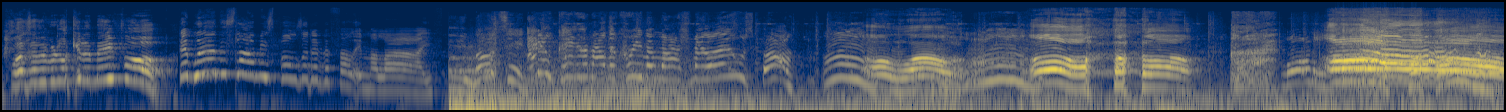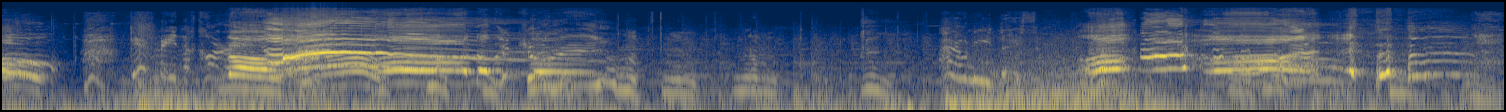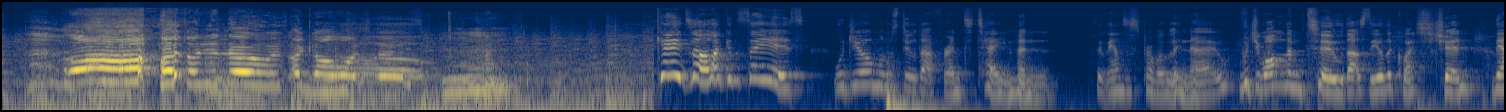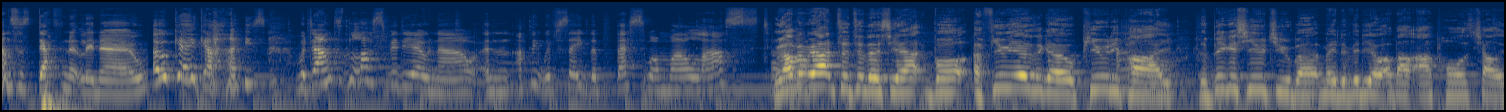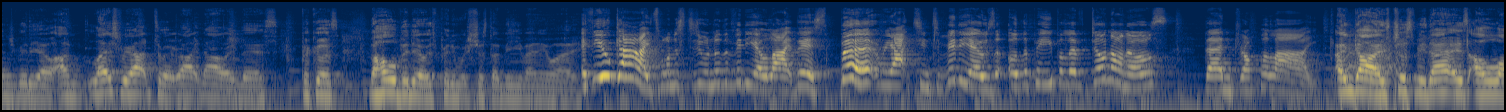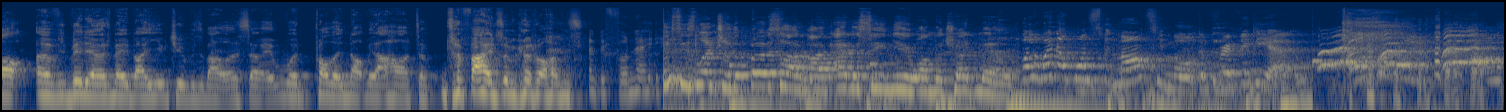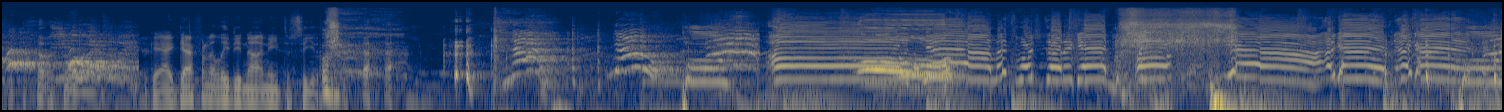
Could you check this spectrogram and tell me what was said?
What's everyone looking at me for? They were the slimiest balls I'd ever felt in my life. Martin, I don't care about the cream and marshmallows. Oh. Oh wow. Oh. oh. oh. Give me the curry. No. Oh, not the curry. I don't need this. Oh. Oh. oh, it's on your nose. I can't watch this. All I can say is, would your mums do that for entertainment? I think the answer's probably no. Would you want them to? That's the other question. The answer's definitely no. Okay, guys, we're down to the last video now, and I think we've saved the best one while last. We haven't reacted to this yet, but a few years ago, PewDiePie, oh. The biggest YouTuber, made a video about our pause challenge video, and let's react to it right now in this because the whole video is pretty much just a meme anyway. If you guys want us to do another video like this, but reacting to videos that other people have done on us, then drop a like. And guys, trust me, there is a lot of videos made by YouTubers about us, so it would probably not be that hard to, to find some good ones. It'd be funny. This is literally the first time I've ever seen you on the treadmill. Well, I went on once with Martin Morgan for a video. Okay, I definitely did not need to see that. Oh, oh, yeah! Let's watch that again! Oh, yeah! Again! Again!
